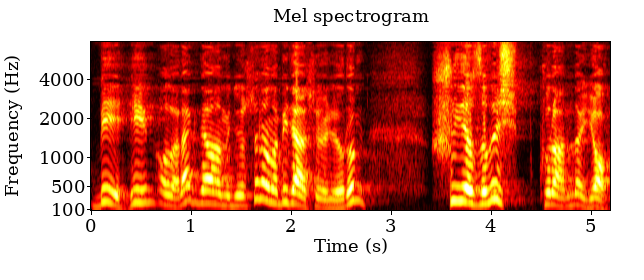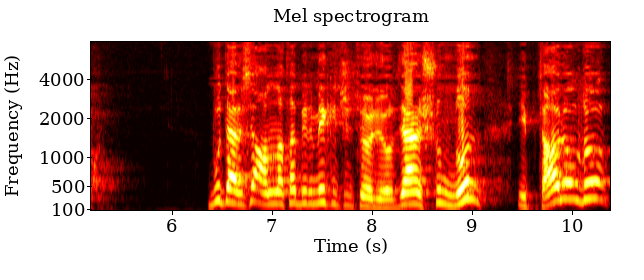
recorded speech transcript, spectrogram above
bihim olarak devam ediyorsun ama bir daha söylüyorum. Şu yazılış Kur'an'da yok. Bu dersi anlatabilmek için söylüyoruz. Yani şu nun iptal oldu.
